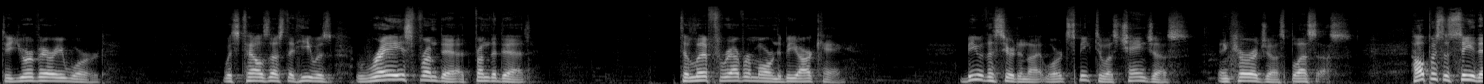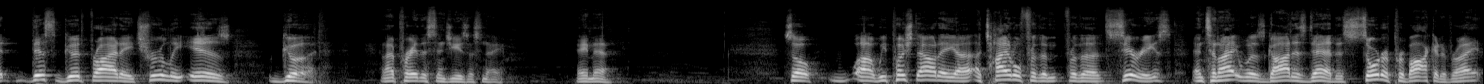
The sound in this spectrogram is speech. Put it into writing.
to your very word, which tells us that He was raised from, dead, from the dead to live forevermore and to be our King. Be with us here tonight, Lord. Speak to us, change us, encourage us, bless us. Help us to see that this Good Friday truly is good. And I pray this in Jesus' name. Amen. So uh, we pushed out a, a title for the, for the series, and tonight was God is Dead. It's sort of provocative, right?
